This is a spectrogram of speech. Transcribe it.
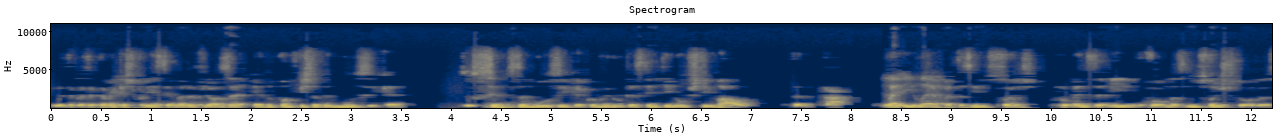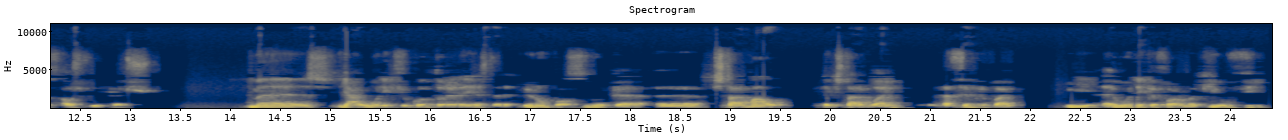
E outra coisa também que a experiência é maravilhosa é do ponto de vista da música. Tu sentes a música como eu nunca senti num festival. Portanto. E leva-te as emoções, pelo menos a mim, levou-me as emoções todas aos picas. Mas, yeah, o único fio condutor era este: era, eu não posso nunca uh, estar mal, tenho que estar bem, estar sempre bem. E a única forma que eu vi,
